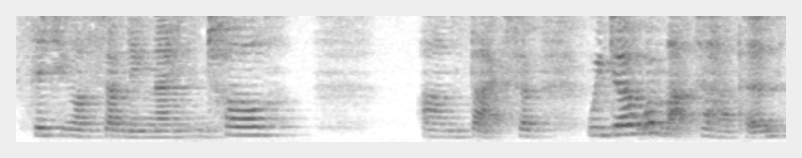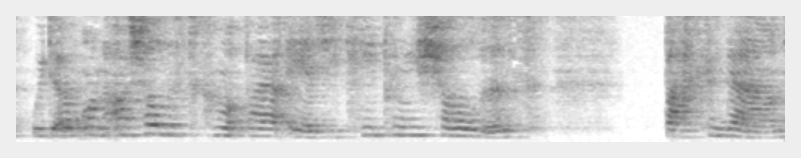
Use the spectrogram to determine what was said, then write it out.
Sitting or standing nice and tall, arms back. So we don't want that to happen. We don't want our shoulders to come up by our ears. You're keeping your shoulders back and down,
